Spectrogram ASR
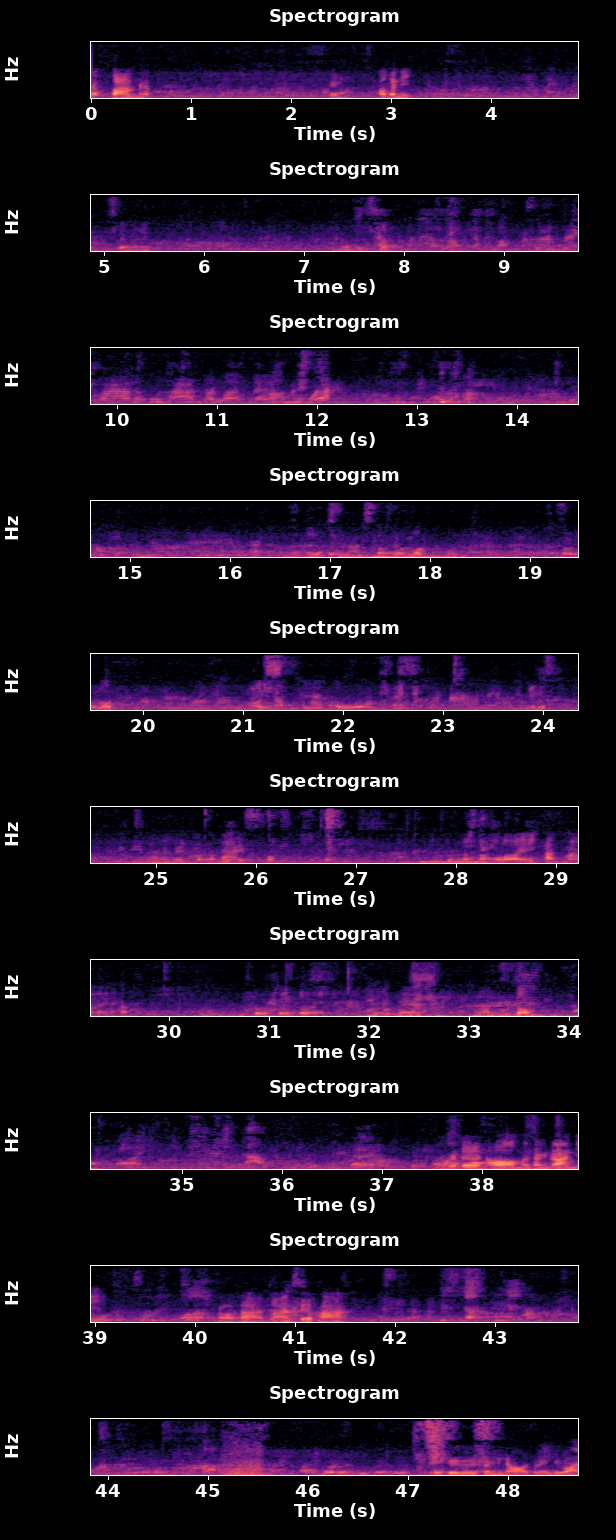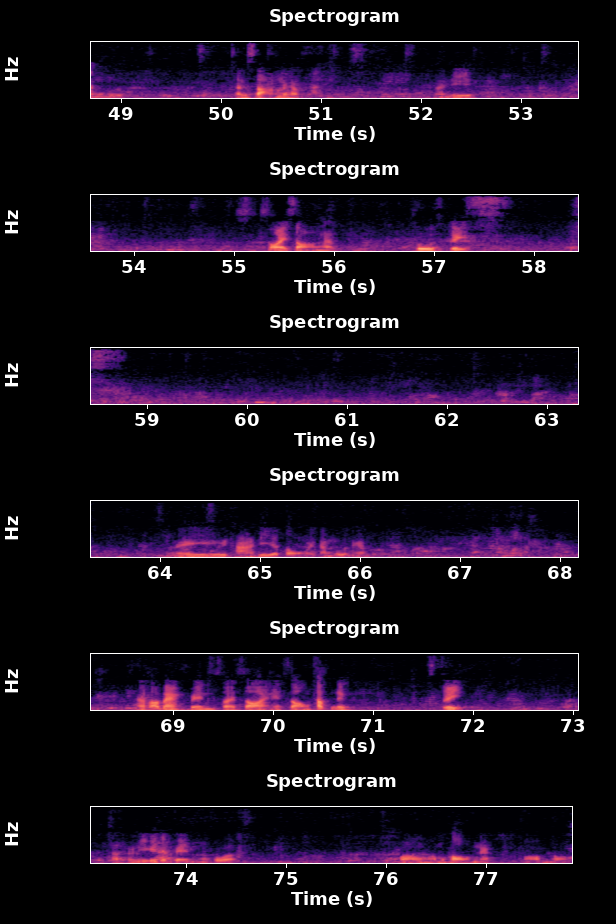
จากฟาร์มนะครับเป็นออร์แกนิกใช่ไหมน่าจะใช่ใช่นี่เป็นเสาวรสเสาวรสไอศครีมด้วยเป็นผลไม้สด ถุงละสองร้อยนี่คัดมาเลยนะครับตู้สวยๆนี่เป็นน้ำส้มแล้วก็เดินอ้อมมาทางด้านนี้ ก็ผ่านร้านเสื้อผ้านี่คือ Terminal 21ชั้นสามนะครับ อันนี้ ซอยสองครับ True Street ในคือทางที่จะตรงไปทางนู้นนะครับ แล้วเขาแบ่งเป็นซอยๆเนี่ยสองทับหนึ่งสตรีทครับตรงนี้ก็จะเป็นพวกของหอมๆนะหอมหอม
